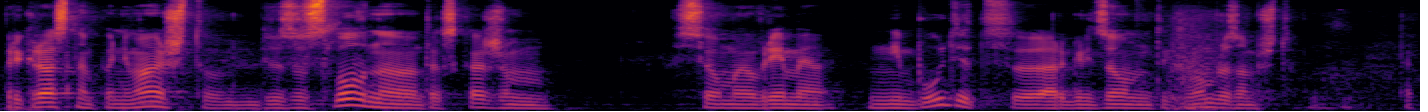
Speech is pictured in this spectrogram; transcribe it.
прекрасно понимаю, что, безусловно, так скажем, все мое время не будет организовано таким образом, что так,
